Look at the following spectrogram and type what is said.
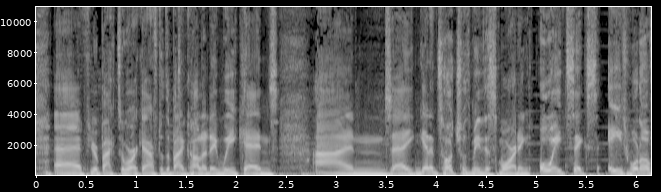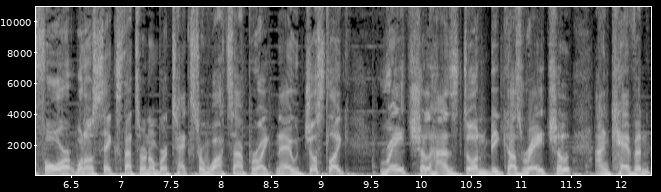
uh, if you're back to work after the bank holiday weekend. And uh, you can get in touch with me this morning 086 8104 106. That's our number. Text or WhatsApp right now, just like Rachel has done because Rachel and Kevin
